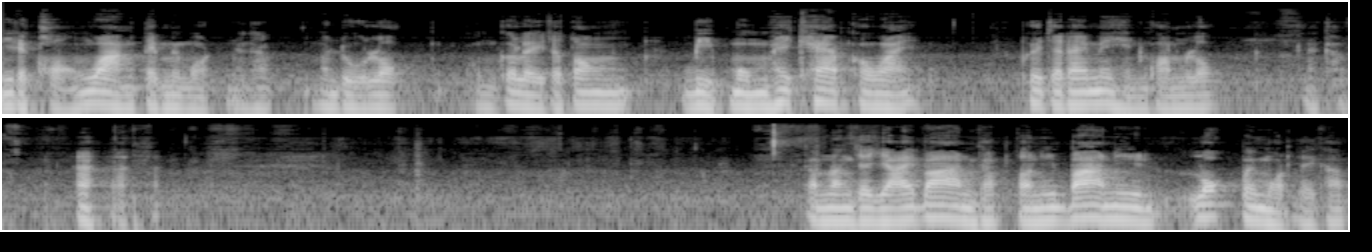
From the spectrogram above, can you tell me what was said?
มีแต่ของวางเต็มไปหมดนะครับ มันดูรกผมก็เลยจะต้องบีบมุมให้แคบเข้าไว้ เพื่อจะได้ไม่เห็นความรกนะครับกำลังจะย้ายบ้านครับ ตอนนี้บ้านนี่รกไปหมดเลยครับ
